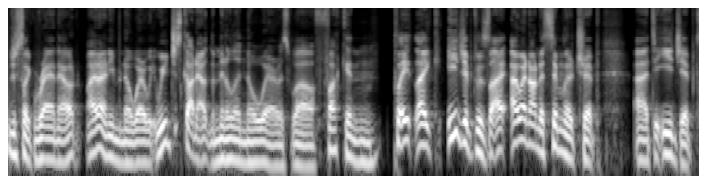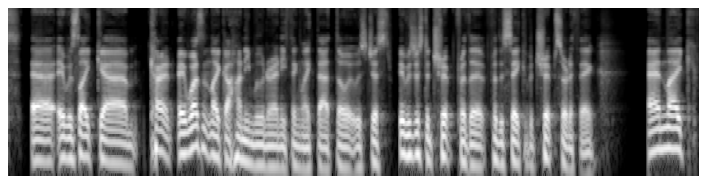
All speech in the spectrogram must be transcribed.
Just like ran out. I don't even know where we, we just got out in the middle of nowhere as well. Fucking play like Egypt was, I, I went on a similar trip uh, to Egypt. Uh, it was like, um, kind of, it wasn't like a honeymoon or anything like that though. It was just, it was just a trip for the, for the sake of a trip sort of thing. And like,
